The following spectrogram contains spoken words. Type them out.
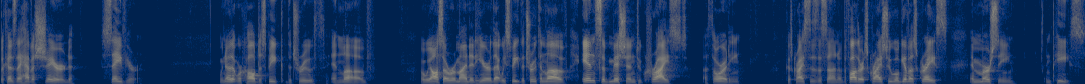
because they have a shared Savior. We know that we're called to speak the truth in love, but we also are reminded here that we speak the truth in love in submission to Christ's authority. Because Christ is the Son of the Father. It's Christ who will give us grace and mercy and peace.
